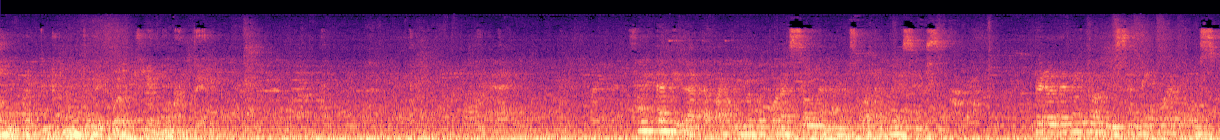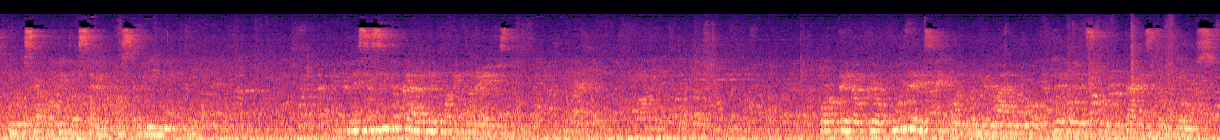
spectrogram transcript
corazón prácticamente de cualquier donante. Fui candidata para un nuevo corazón en unos cuatro meses, pero debido a mis anticuerpos no se ha podido hacer el procedimiento. Necesito que alguien monitoree esto. Porque lo que ocurre es que cuando me baño debo desconectar estos dos.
